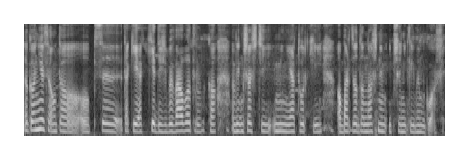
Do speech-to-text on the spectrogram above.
tylko nie są to psy takie jak kiedyś bywało, tylko w większości miniaturki o bardzo donośnym i przenikliwym głosie.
